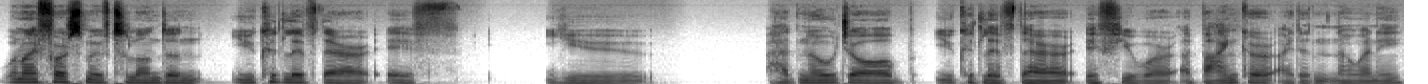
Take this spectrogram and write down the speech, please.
when I first moved to London, you could live there if you had no job. You could live there if you were a banker. I didn't know any.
